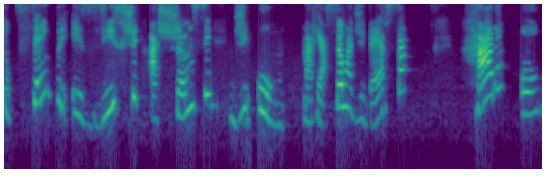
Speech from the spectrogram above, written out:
Então, sempre existe a chance de um, uma reação adversa, rara ou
